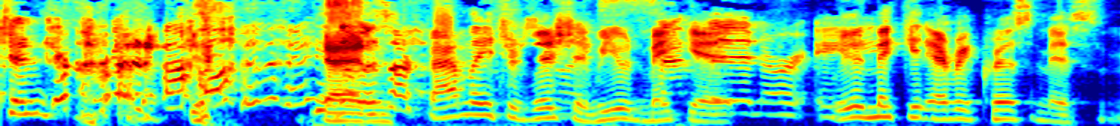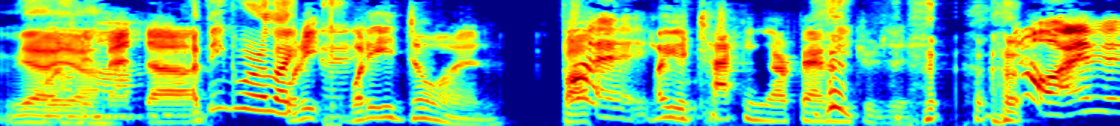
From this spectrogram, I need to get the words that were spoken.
Gingerbread house. Yeah, so and- it's our family tradition. We would make it. Seven or eight. We would make it every Christmas. Yeah, Okay, yeah. Amanda. Uh, I think we were like what, are you, what are you doing? Bob- Why? Why are you attacking our family tradition? No, I'm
